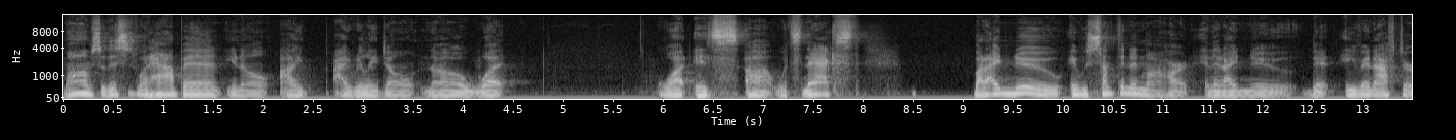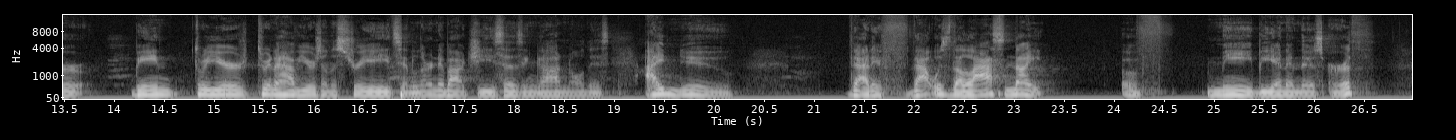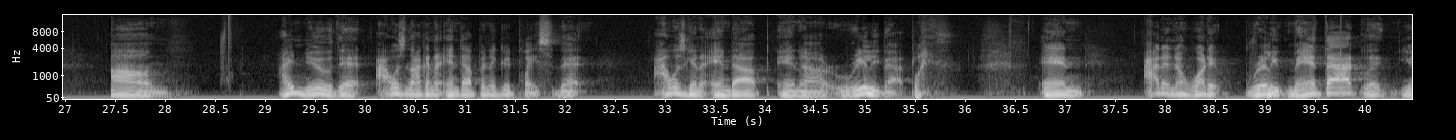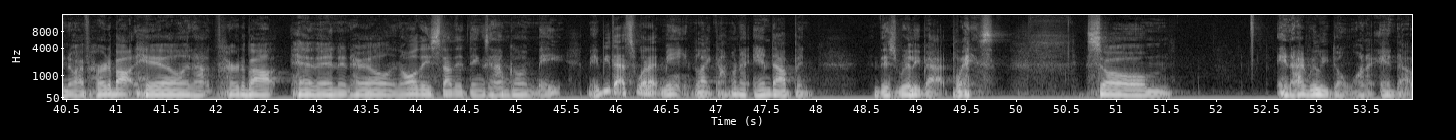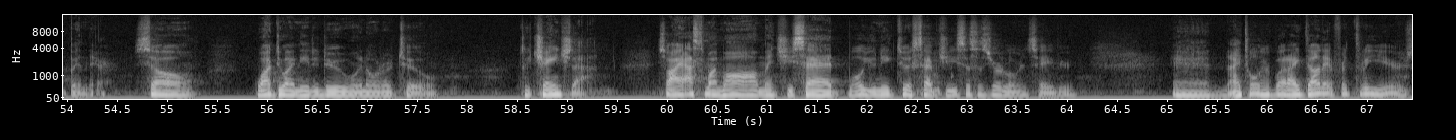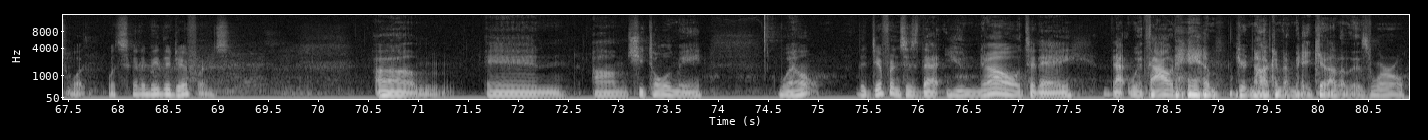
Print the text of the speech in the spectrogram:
Mom, so this is what happened. You know, I, I really don't know what, what is, uh, what's next but I knew it was something in my heart that I knew that even after being three years, three and a half years on the streets and learning about Jesus and God and all this, I knew that if that was the last night of me being in this earth, um, I knew that I was not going to end up in a good place, that I was going to end up in a really bad place. And I didn't know what it really meant that. Like, you know, I've heard about hell and I've heard about heaven and hell and all these other things, and I'm going, maybe, maybe that's what I mean. Like, I'm going to end up in, in, this really bad place. So, um, and I really don't want to end up in there. So, what do I need to do in order to to change that? So I asked my mom, and she said, "Well, you need to accept Jesus as your Lord and Savior." And I told her, but I've done it for three years. What, what's going to be the difference? Um, and um, she told me, well, the difference is that you know today that without him, you're not going to make it out of this world.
